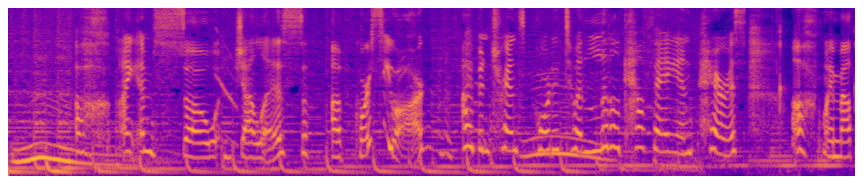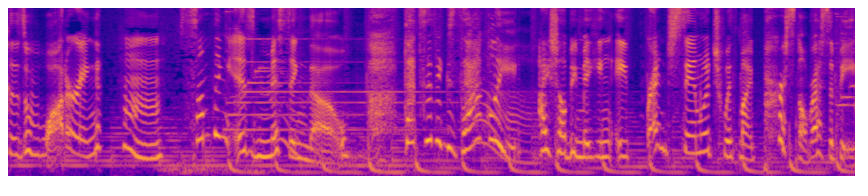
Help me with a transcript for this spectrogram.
Mm. Ugh, I am so jealous. Of course you are. I've been transported to a little cafe in Paris. Ugh, my mouth is watering. Hmm, something is missing though. That's it exactly! I shall be making a French sandwich with my personal recipe.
